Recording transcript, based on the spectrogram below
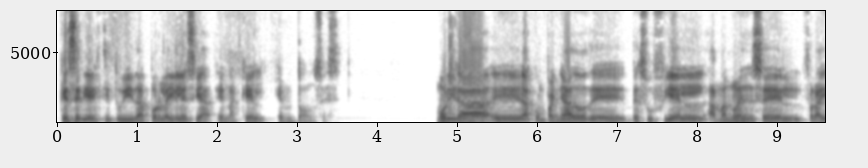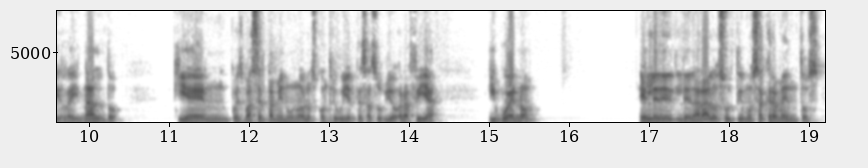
que sería instituida por la Iglesia en aquel entonces. Morirá eh, acompañado de, su fiel amanuense, el fray Reinaldo, quien pues va a ser también uno de los contribuyentes a su biografía. Y bueno, él le dará los últimos sacramentos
